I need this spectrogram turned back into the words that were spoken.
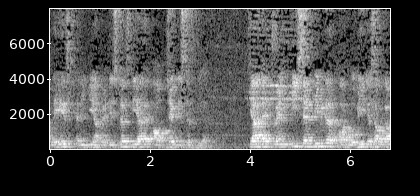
प्लेस यानी कि यहाँ पे डिस्टेंस दिया है ऑब्जेक्ट डिस्टेंस दिया है। क्या है? 20 सेंटीमीटर और वो भी कैसा होगा?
